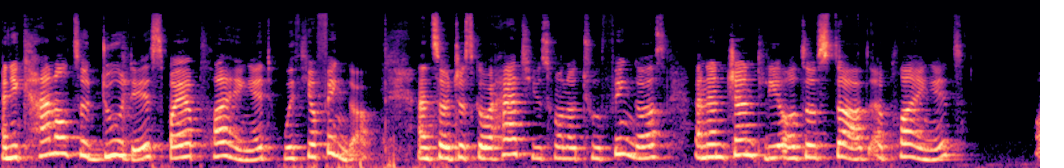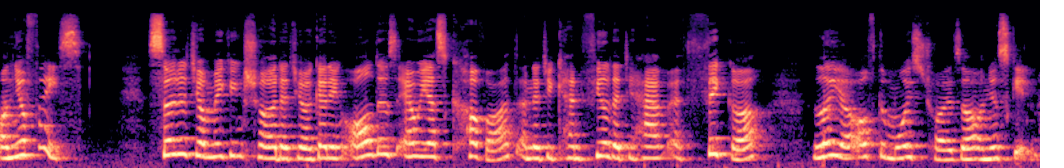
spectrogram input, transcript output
And you can also do this by applying it with your finger. And so just go ahead, use one or two fingers and then gently also start applying it on your face so that you're making sure that you're getting all those areas covered and that you can feel that you have a thicker layer of the moisturizer on your skin.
